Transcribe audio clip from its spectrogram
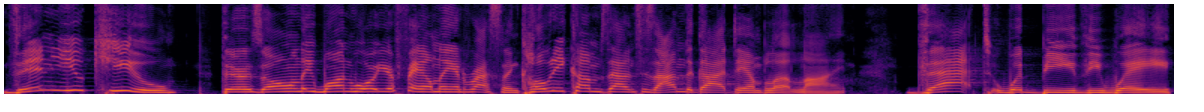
then you cue there's only one warrior family in wrestling. Cody comes out and says, I'm the goddamn bloodline. That would be the way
